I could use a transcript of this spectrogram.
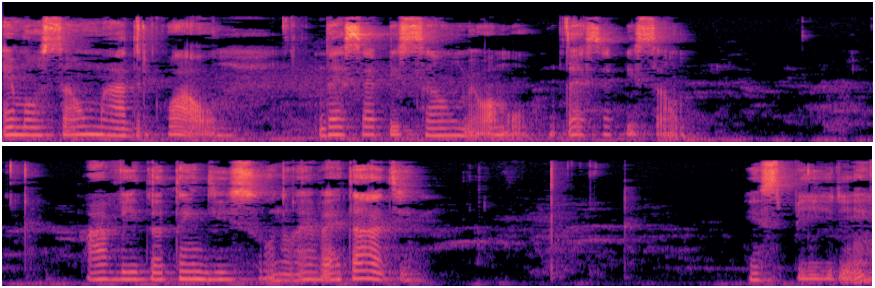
Emoção madre qual? Decepção, meu amor, decepção. A vida tem disso, não é verdade? Respire,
